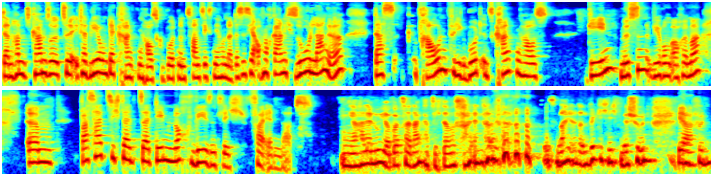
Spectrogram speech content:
dann haben, kam so zu der Etablierung der Krankenhausgeburten im 20. Jahrhundert. Das ist ja auch noch gar nicht so lange, dass Frauen für die Geburt ins Krankenhaus gehen müssen, wie rum auch immer. Ähm, was hat sich da seitdem noch wesentlich verändert? Ja, Halleluja, Gott sei Dank hat sich da was verändert. das war ja dann wirklich nicht mehr schön ja. äh, für die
